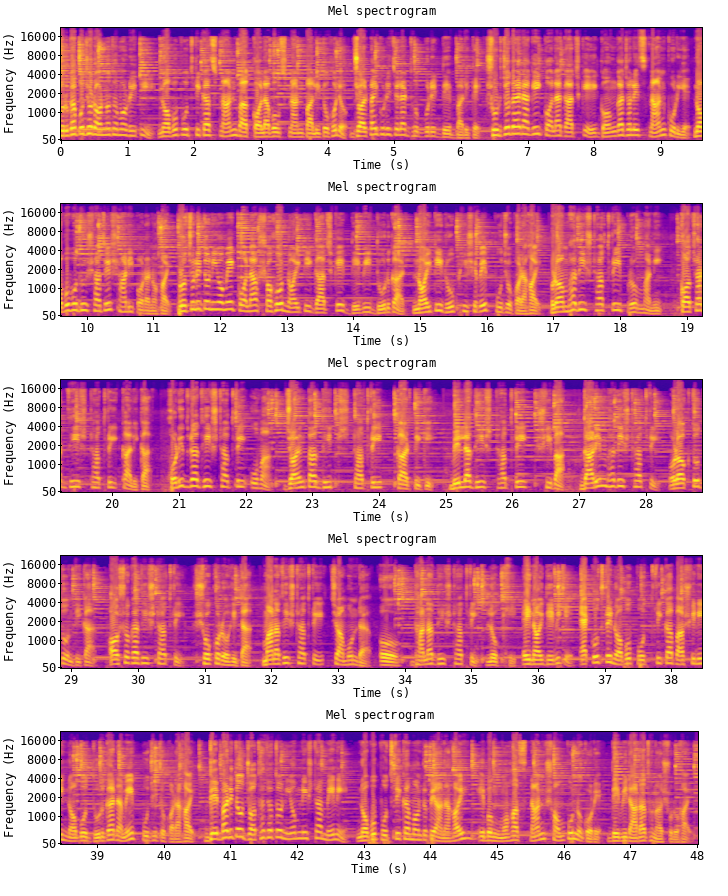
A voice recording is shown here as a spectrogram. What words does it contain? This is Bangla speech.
দুর্গাপুজোর অন্যতম রীতি, নবপত্রিকা স্নান বা কলাবৌ স্নান পালিত হল জলপাইগুড়ি জেলার ধূপগুড়ির দেববাড়িতে। সূর্যোদয়ের আগেই কলা গাছকে গঙ্গা জলে স্নান করিয়ে নববধূ সাজে শাড়ি পরানো হয়। প্রচলিত নিয়মে কলা সহ নয়টি গাছকে দেবী দুর্গার নয়টি রূপ হিসেবে পুজো করা হয়। রম্ভাধিষ্ঠাত্রী ব্রহ্মাণী কচার্ধিষ্ঠাত্রী কালিকা হরিদ্রাধিষ্ঠাত্রী উমা জয়ন্তাধিষ্ঠাত্রী কার্তিকী। বিল্লাধিষ্ঠাত্রী শিবা, দারিম্ভাধিষ্ঠাত্রী রক্তদন্তিকা, অশোকাধিষ্ঠাত্রী শোকরহিতা, মানাধিষ্ঠাত্রী চামুণ্ডা ও ধানাধিষ্ঠাত্রী লক্ষ্মী। এই নয় দেবীকে একত্রে নবপত্রিকা বাসিনী নব দুর্গা নামে পূজিত করা হয়। দেববাড়িতেও যথাযথ নিয়ম নিষ্ঠা মেনে নবপত্রিকা মণ্ডপে আনা হয় এবং মহাস্নান সম্পূর্ণ করে দেবীর আরাধনা শুরু হয়।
